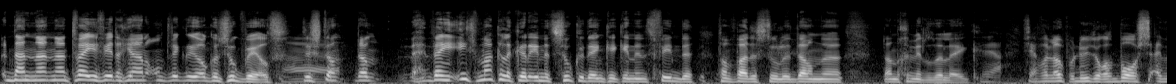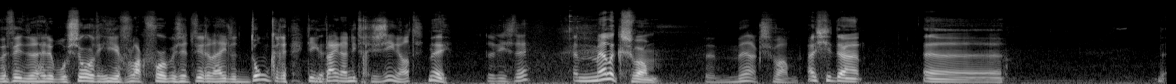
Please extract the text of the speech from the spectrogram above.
na, na, na 42 jaar ontwikkel je ook een zoekbeeld. Ah, dus dan, dan ben je iets makkelijker in het zoeken, denk ik, in het vinden van paddenstoelen dan, eh, dan de gemiddelde leek. Ja. Zeg, we lopen nu door het bos en we vinden een heleboel soorten. Hier vlak voor me zit weer een hele donkere die ik Ja. bijna niet gezien had. Nee, Dat is de een melkzwam. een melkzwam. Als je daar, eh, da-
